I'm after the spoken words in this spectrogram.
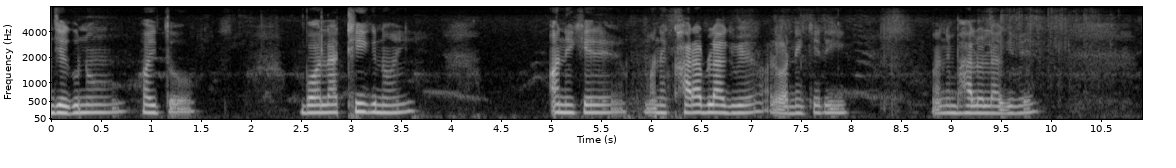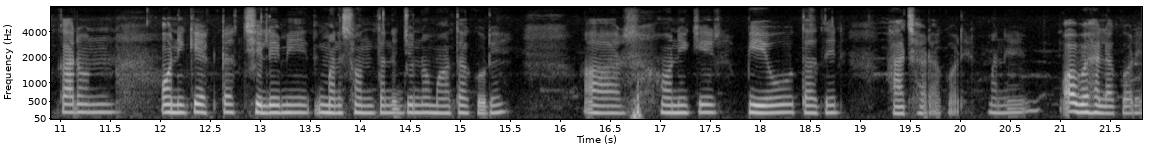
যেগুলো হয়তো বলা ঠিক নয়। অনেকের মানে খারাপ লাগবে আর অনেকেরই মানে ভালো লাগবে। কারণ অনেকে একটা ছেলে মেয়ে মানে সন্তানের জন্য মাথা করে, আর অনেকের পেয়েও তাদের হাছাড়া করে মানে অবহেলা করে।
